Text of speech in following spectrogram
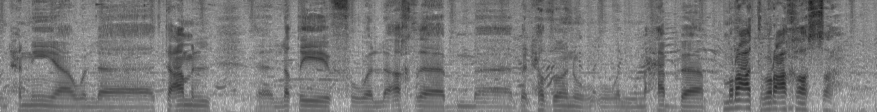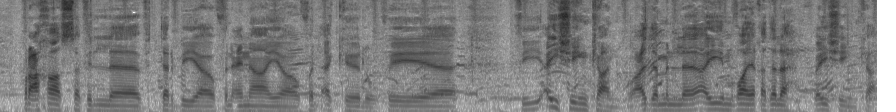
والحنية والتعامل اللطيف والأخذ بالحضن والمحبة. مراعاة مراعاة خاصة مراعاة خاصة في في التربية وفي العناية وفي الأكل وفي في أي شيء كان وعدم أي مضايقة له بأي شيء كان.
